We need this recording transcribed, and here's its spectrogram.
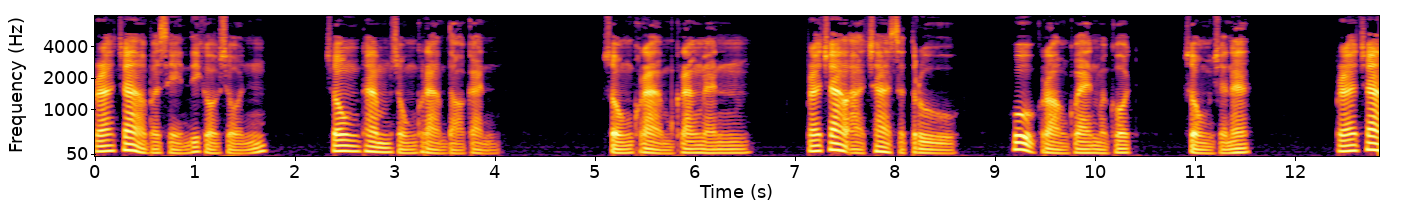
พระเจ้าประเสนที่โกศล ทรงทำสงครามต่อกัน สงครามครั้งนั้น พระเจ้าอาชาติศัตรู ผู้กรองแคว้นมคตทรงชนะ พระเจ้า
